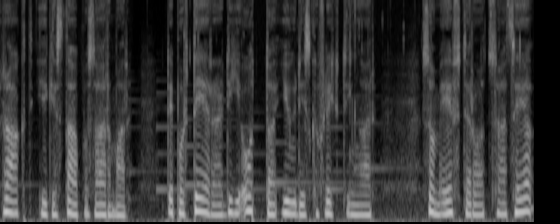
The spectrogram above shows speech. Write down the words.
rakt i Gestapos armar, deporterar de åtta judiska flyktingar som efteråt så att säga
